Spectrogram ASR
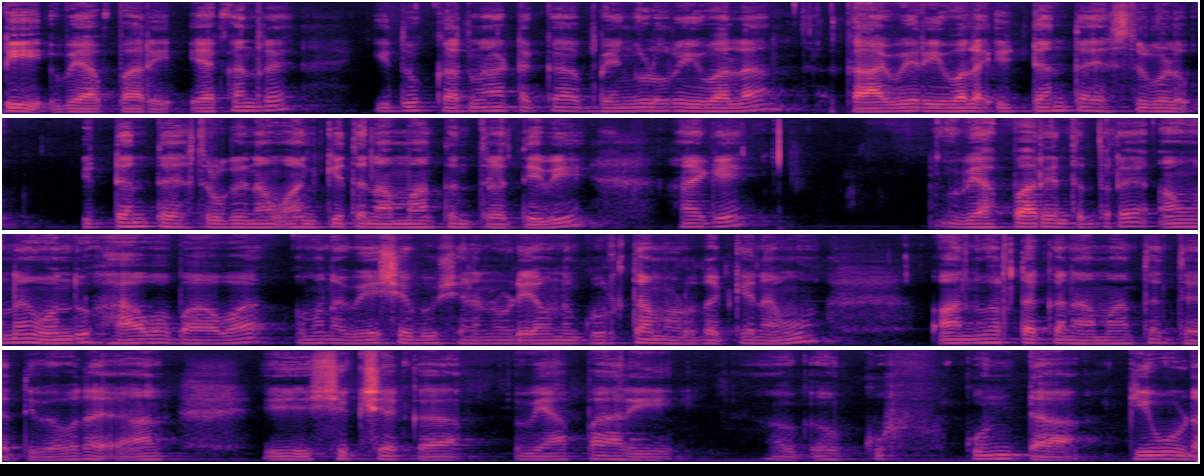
ಡಿ ವ್ಯಾಪಾರಿ. ಯಾಕಂದರೆ ಇದು ಕರ್ನಾಟಕ, ಬೆಂಗಳೂರು ಇವಲ್ಲ, ಕಾವೇರಿ ಇವಲ್ಲ ಇಟ್ಟಂಥ ಹೆಸರುಗಳು. ಇಟ್ಟಂಥ ಹೆಸರುಗಳಿಗೆ ನಾವು ಅಂಕಿತ ನಾಮ ಅಂತ ಹೇಳ್ತೀವಿ. ಹಾಗೆ ವ್ಯಾಪಾರಿ ಅಂತಂದರೆ ಅವನ ಒಂದು ಹಾವಭಾವ, ಅವನ ವೇಷಭೂಷಣ ನೋಡಿ ಅವನ ಗುರುತ ಮಾಡೋದಕ್ಕೆ ನಾವು ಅನ್ವರ್ತಕ ನಾಮ ಅಂತ ಹೇಳ್ತೀವಿ. ಹೌದಾ? ಈ ಶಿಕ್ಷಕ, ವ್ಯಾಪಾರಿ ಕುಂಟ, ಕಿವುಡ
